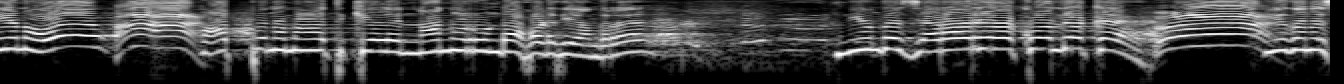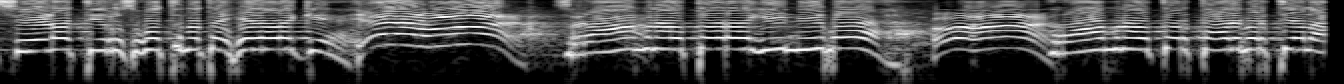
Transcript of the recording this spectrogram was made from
ನೀನು ಅಪ್ಪನ ಮಾತು ಕೇಳಿ ನನ್ನ ರುಂಡ ಹೊಡೆದಿ ಅಂದ್ರೆ ನಿಂದ ಜರಾರಿ ಹಾಕೋದಕ್ಕೆ ಇದನ್ನ ಸೇಡ ತೀರಿಸ್ಕೋತನಂತ ಹೇಳಕ್ಕೆ ರಾಮನ ಅವತಾರ ಆಗಿ ನೀ ಬಾ ರಾಮನ ಅವತಾರ ತಾಳಿ ಬರ್ತೀಯಲ್ಲ?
